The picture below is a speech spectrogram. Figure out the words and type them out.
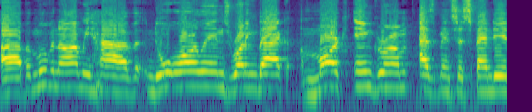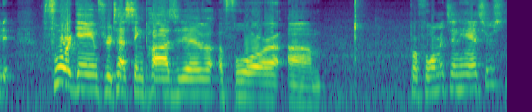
Uh, but moving on, we have New Orleans running back Mark Ingram has been suspended four games for testing positive for um, performance enhancers.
